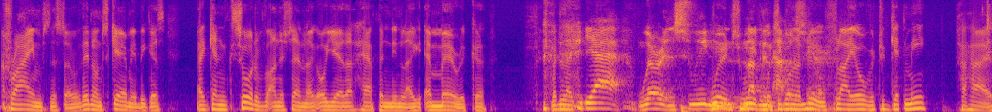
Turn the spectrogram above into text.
crimes and stuff, they don't scare me because I can sort of understand, like, oh yeah, that happened in like America. But like, Yeah, we're in Sweden. we're in Sweden. What you gonna happens do? here. Fly over to get me? Haha,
